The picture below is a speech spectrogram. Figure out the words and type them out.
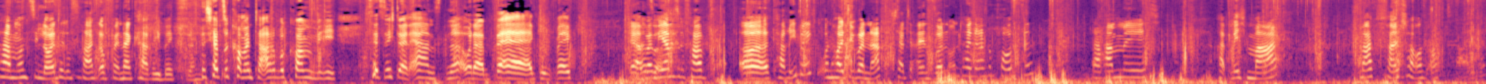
haben uns die Leute gefragt, ob wir in der Karibik sind. Ich habe so Kommentare bekommen wie, ist jetzt nicht dein Ernst, ne? Oder bäh, geh weg. Ja, bei Also- mir haben sie gefragt, äh, Karibik und heute über Nacht, ich hatte einen Sonnenuntergang gepostet. Da haben mich, mich Marc, Marc Falscher aus Australien,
